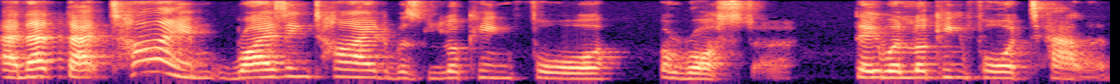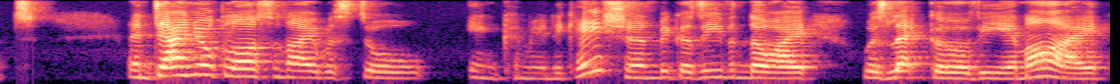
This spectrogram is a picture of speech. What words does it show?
And at that time, Rising Tide was looking for a roster. They were looking for talent. And Daniel Glass and I were still in communication because even though I was let go of EMI,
